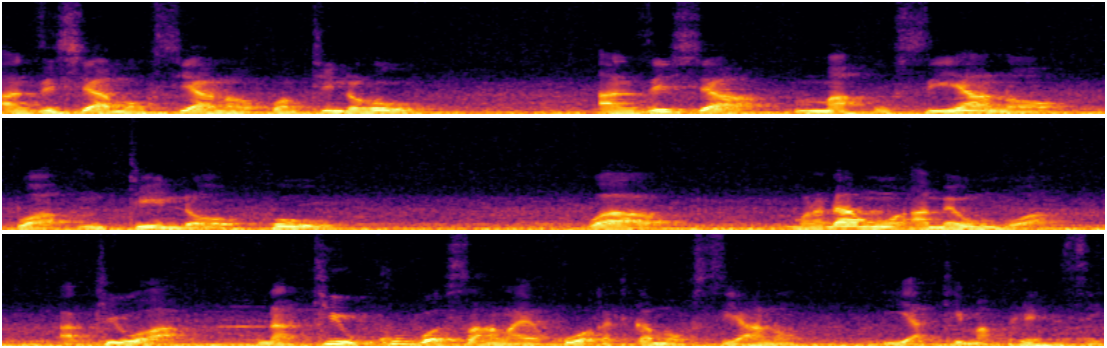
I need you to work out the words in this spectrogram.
anzisha mahusiano kwa mtindo huu. Anzisha mahusiano kwa mtindo huu. Kwa mwanadamu ameumbwa akiwa na kiu kubwa sana ya kuwa katika mahusiano ya kimapenzi.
